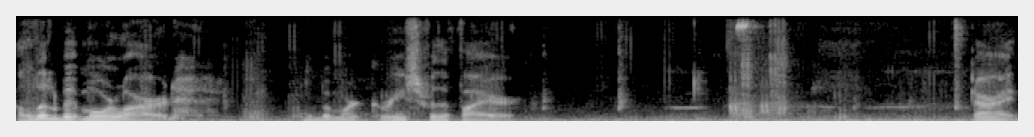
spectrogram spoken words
A little bit more lard. A little bit more grease for the fire. Alright.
